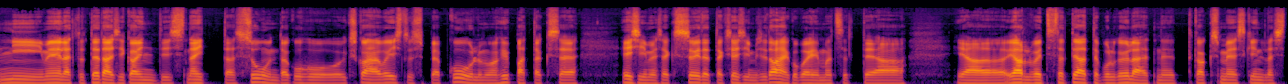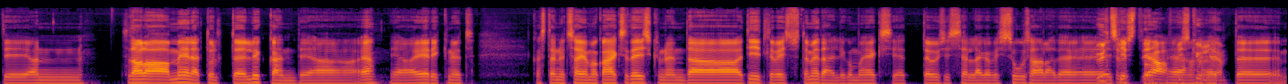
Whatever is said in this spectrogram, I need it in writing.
nii meeletult edasi kandis, näitas suunda, kuhu üks kahevõistlus peab kuuluma, hüpatakse esimeseks, sõidetakse esimesi taegu põhimõtteliselt ja ja Jarl võttis talt teatepulga üle, et need kaks meest kindlasti on seda ala meeletult lükanud ja jah, ja Eerik nüüd kas ta nüüd sai oma kaheksateistkümnenda tiitlivõistluste medali, kui ma ei eksi, et tõusis sellega vist suusaalade üldse vist jaa, vist küll, jah. et äh,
